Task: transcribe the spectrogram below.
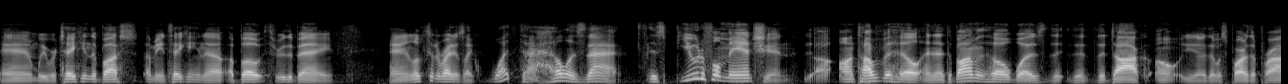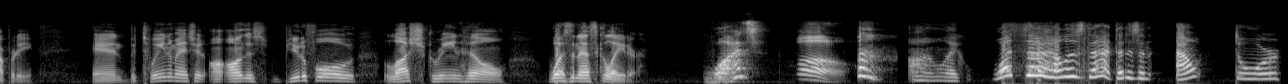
And we were taking the bus, I mean, taking a, a boat through the bay, and looked to the right. I was like, "What the hell is that?" This beautiful mansion uh, on top of a hill, and at the bottom of the hill was the the, the dock, oh, you know, that was part of the property. And between the mansion, on, on this beautiful, lush green hill, was an escalator. What? Whoa! I'm like, what the hell is that? That is an outdoor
